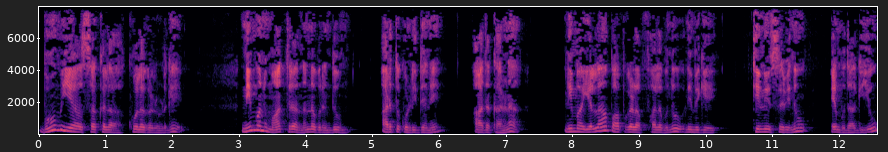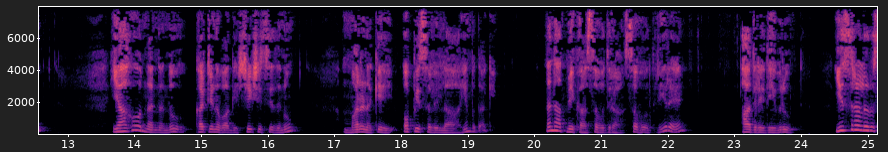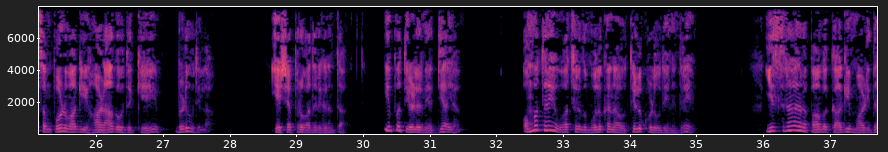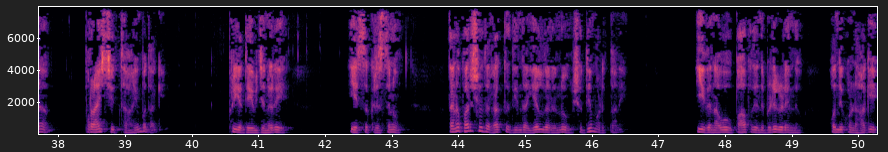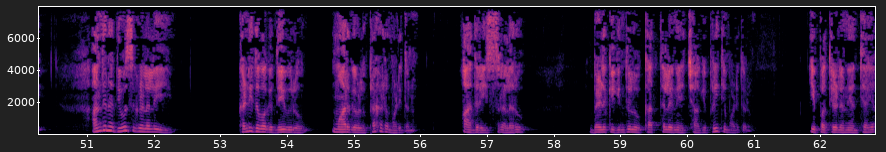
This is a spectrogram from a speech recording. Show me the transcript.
ಭೂಮಿಯ ಸಕಲ ಕುಲಗಳೊಳಗೆ ನಿಮ್ಮನ್ನು ಮಾತ್ರ ನನ್ನವರೆಂದು ಅರಿತುಕೊಂಡಿದ್ದೇನೆ. ಆದ ಕಾರಣ ನಿಮ್ಮ ಎಲ್ಲಾ ಪಾಪಗಳ ಫಲವನ್ನು ನಿಮಗೆ ತಿನ್ನಿಸುವೆನು ಎಂಬುದಾಗಿಯೂ, ಯಾಹೋ ನನ್ನನ್ನು ಕಠಿಣವಾಗಿ ಶಿಕ್ಷಿಸಿದನು, ಮರಣಕ್ಕೆ ಒಪ್ಪಿಸಲಿಲ್ಲ ಎಂಬುದಾಗಿ. ನನ್ನಾತ್ಮಿಕ ಸಹೋದರ ಸಹೋದರಿಯರೇ, ಆದರೆ ದೇವರು ಇಸ್ರಾಲರು ಸಂಪೂರ್ಣವಾಗಿ ಹಾಳಾಗುವುದಕ್ಕೆ ಬಿಡುವುದಿಲ್ಲ. ಯಶಪ್ರವಾದನೆ ಗ್ರಂಥ ಇಪ್ಪತ್ತೇಳನೇ ಅಧ್ಯಾಯ ಒಂಬತ್ತನೇ ವಾಚನದ ಮೂಲಕ ನಾವು ತಿಳಿಕೊಳ್ಳುವುದೇನೆಂದರೆ ಇಸ್ರಾಲರ ಪಾಪಕ್ಕಾಗಿ ಮಾಡಿದ ಪ್ರಾಯಶ್ಚಿತ್ತ ಎಂಬುದಾಗಿ. ಪ್ರಿಯ ದೇವಜನರೇ ಯೇಸು ಕ್ರಿಸ್ತನು ತನ್ನ ಪರಿಶುದ್ಧ ರಕ್ತದಿಂದ ಎಲ್ಲರನ್ನೂ ಶುದ್ಧಿ ಮಾಡುತ್ತಾನೆ ಈಗ ನಾವು ಪಾಪದಿಂದ ಬಿಡುಗಡೆಯನ್ನು ಹೊಂದಿಕೊಂಡ ಹಾಗೆ, ಅಂದಿನ ದಿವಸಗಳಲ್ಲಿ ಖಂಡಿತವಾಗಿ ದೇವರು ಮಾರ್ಗಗಳು ಪ್ರಕಟ ಮಾಡಿದನು. ಆದರೆ ಇಸ್ರೇಲರು ಬೆಳಕಿಗಿಂತಲೂ ಕತ್ತಲೆಯನ್ನು ಹೆಚ್ಚಾಗಿ ಪ್ರೀತಿ ಮಾಡಿದರು. ಇಪ್ಪತ್ತೇಳನೇ ಅಧ್ಯಾಯ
